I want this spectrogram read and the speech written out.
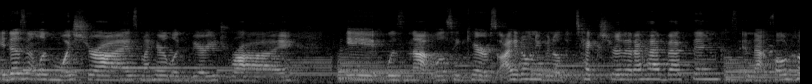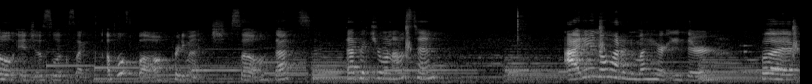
it doesn't look moisturized. My hair looked very dry. It was not well taken care of. So I don't even know the texture that I had back then because in that photo, it just looks like a poof ball pretty much. So that's that picture when I was 10. I didn't know how to do my hair either, but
